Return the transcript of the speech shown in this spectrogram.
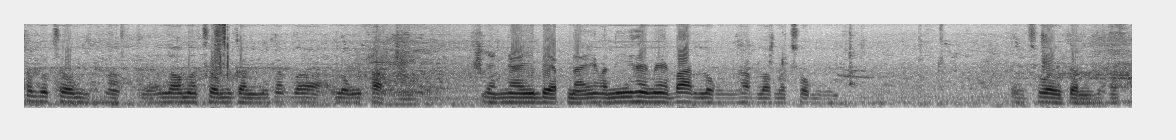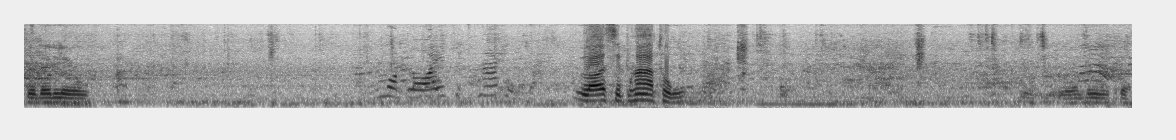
ท่านผู้ชมอะเดี๋ยวเรามาชมกันนะครับว่าลงผักยังไงแบบไหนวันนี้ให้แม่บ้านลงนะครับ เรามาชมกัน มาช่วยกันนะครับจะได้เร็ว หมดร้อยสิบห้าถุงจ้ะร้อยสิบห้าถุงเดี๋ยวดูกัน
